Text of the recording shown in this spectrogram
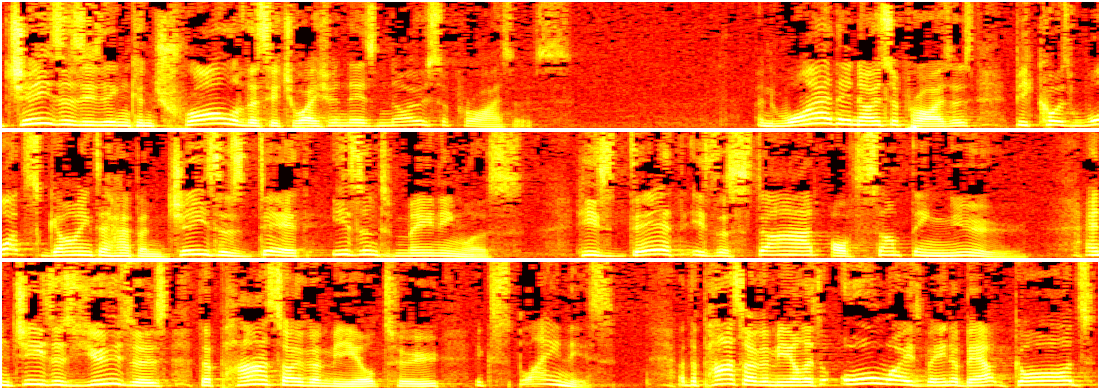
Jesus is in control of the situation. There's no surprises. And why are there no surprises? Because what's going to happen? Jesus' death isn't meaningless. His death is the start of something new. And Jesus uses the Passover meal to explain this. The Passover meal has always been about God's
